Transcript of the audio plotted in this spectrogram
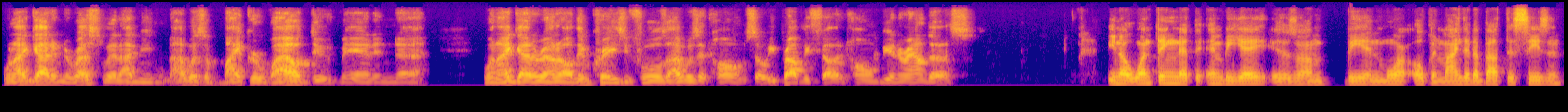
when I got into wrestling, I mean, I was a biker wild dude, man. And uh, when I got around all them crazy fools, I was at home. So he probably felt at home being around us. You know, one thing that the NBA is um being more open minded about this season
